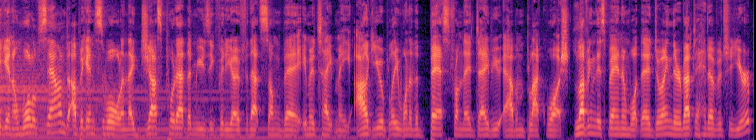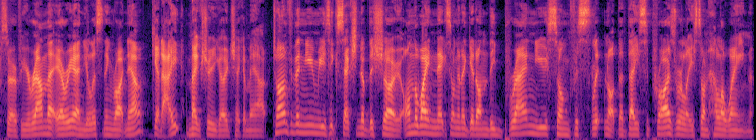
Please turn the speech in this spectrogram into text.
Pagan and Wall of Sound up against the wall, and they just put out the music video for that song there, Imitate Me, arguably one of the best from their debut album, Black Wash. Loving this band and what they're doing. They're about to head over to Europe, so if you're around that area and you're listening right now, g'day. Make sure you go check them out. Time for the new music section of the show. On the way next, I'm going to get on the brand new song for Slipknot that they surprise released on Halloween.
